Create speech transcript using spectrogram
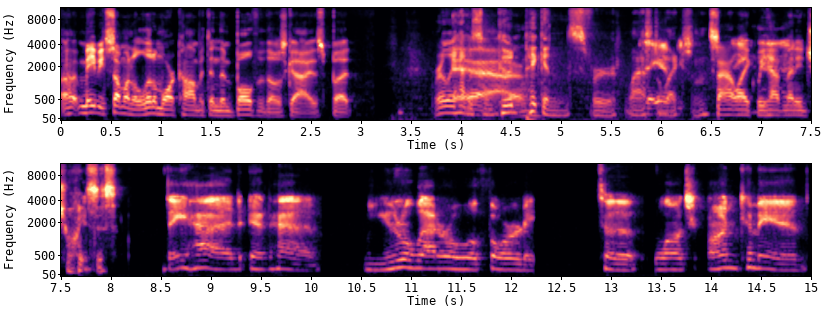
Uh, maybe someone a little more competent than both of those guys, but really had Yeah. some good pickings for last They- election. it's not like we have many choices. They had and have unilateral authority to launch on command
